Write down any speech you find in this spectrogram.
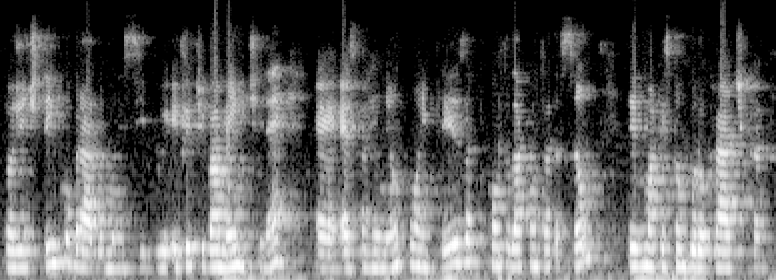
Então, a gente tem cobrado o município efetivamente, né, é, essa reunião com a empresa por conta da contratação. Teve uma questão burocrática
